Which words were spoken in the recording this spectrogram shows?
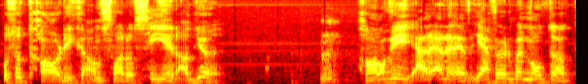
Og så tar de ikke ansvar og sier adjø. Vi, er, er, jeg føler på en måte at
